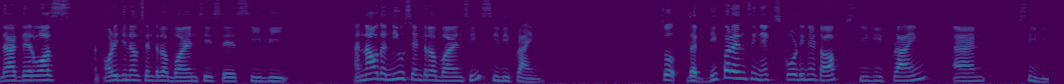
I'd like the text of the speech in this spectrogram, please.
that there was an original center of buoyancy say CB and now the new center of buoyancy is CB prime. So, the difference in x coordinate of CB prime and CB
